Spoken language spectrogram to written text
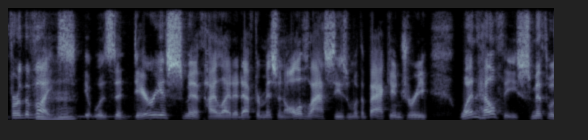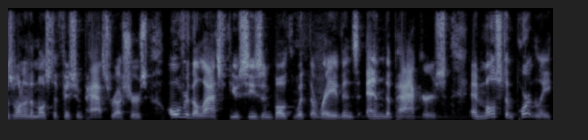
For the Vice, mm-hmm. it was Za'Darius Smith highlighted after missing all of last season with a back injury. When healthy, Smith was one of the most efficient pass rushers over the last few seasons, both with the Ravens and the Packers. And most importantly,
